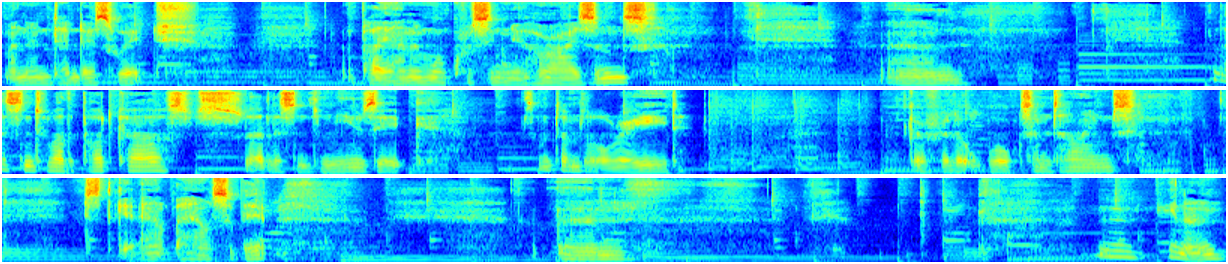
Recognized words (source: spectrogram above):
my Nintendo Switch. I play Animal Crossing New Horizons. Um, listen to other podcasts. I listen to music. Sometimes I'll read. Go for a little walk sometimes. Just to get out the house a bit. Um, mm, you know,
